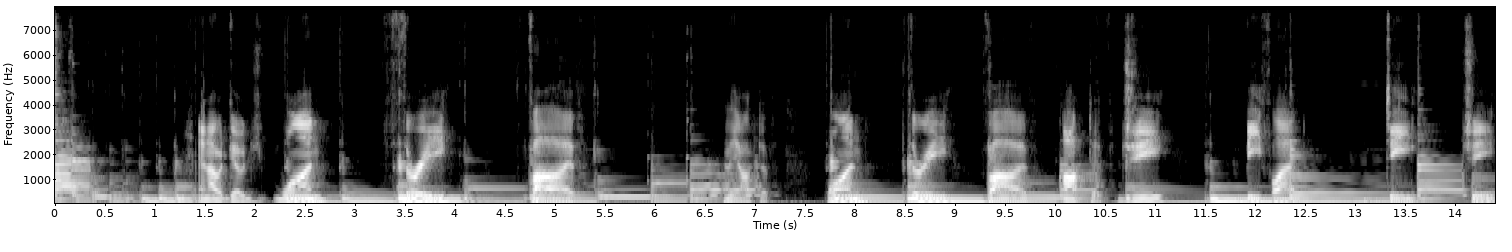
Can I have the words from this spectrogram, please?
And I would go one, three, five, and the octave. One, three, five, octave. G, B flat, D, G.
